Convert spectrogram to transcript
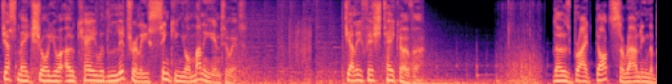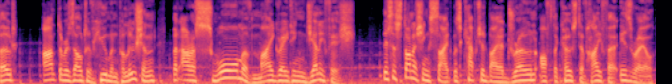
Just make sure you are okay with literally sinking your money into it. Jellyfish Takeover Those bright dots surrounding the boat aren't the result of human pollution, but are a swarm of migrating jellyfish. This astonishing sight was captured by a drone off the coast of Haifa, Israel,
